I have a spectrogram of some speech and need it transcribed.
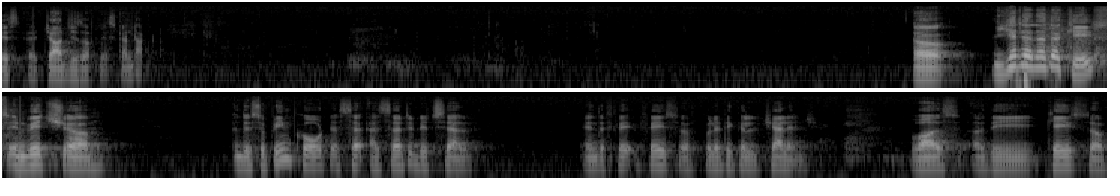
uh, charges of misconduct. Uh, yet another case in which uh, the Supreme Court asser- asserted itself in the fa- face of political challenge was uh, the case of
